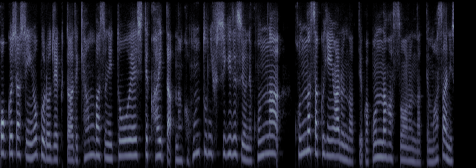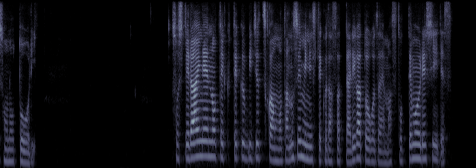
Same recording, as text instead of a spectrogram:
告写真をプロジェクターでキャンバスに投影して描いた。なんか本当に不思議ですよね。こんな、こんな作品あるんだっていうか、こんな発想あるんだって、まさにその通り。そして来年のテクテク美術館も楽しみにしてくださってありがとうございます。とっても嬉しいです。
